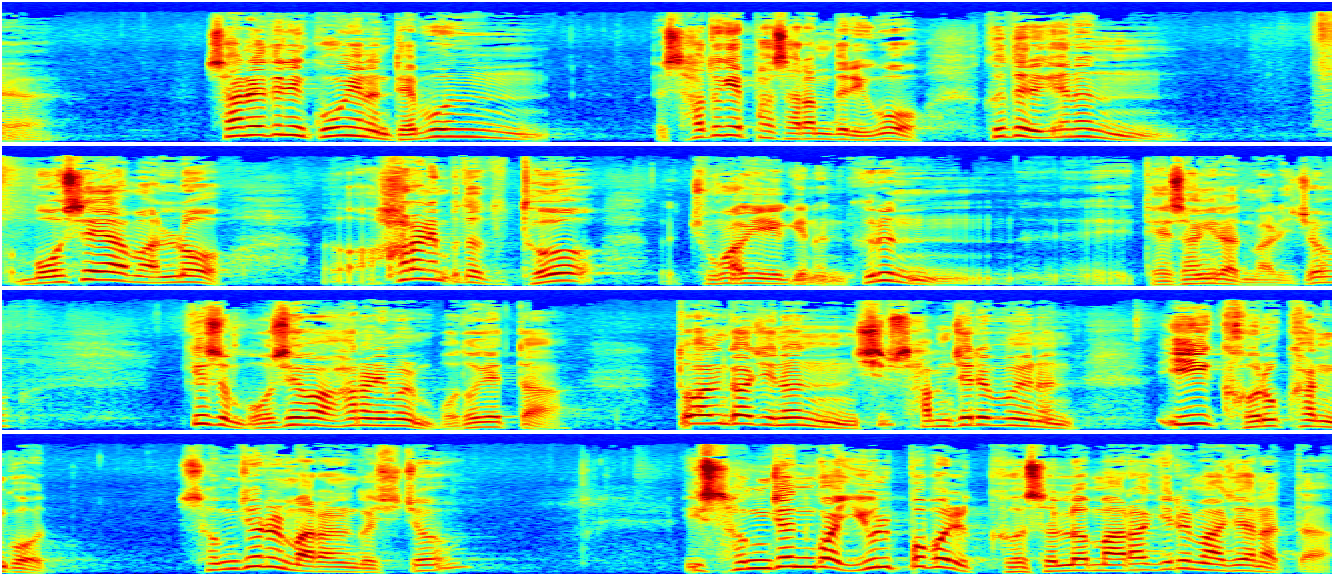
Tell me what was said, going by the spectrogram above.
예. 사내들인 공예는 대부분 사두개파 사람들이고 그들에게는 모세야말로 하나님보다도 더 중하게 여기는 그런 대상이란 말이죠. 그래서 모세와 하나님을 못 오겠다. 또 한 가지는 13절에 보면은 이 거룩한 곳, 성전을 말하는 것이죠. 이 성전과 율법을 거슬러 말하기를 맞이 않았다.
